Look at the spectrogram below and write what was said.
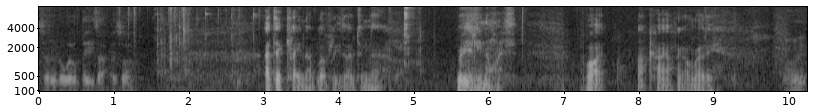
So we've oiled these up as well. I did clean up lovely though, didn't it? Really nice. Right, okay, I think I'm ready. Alright.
